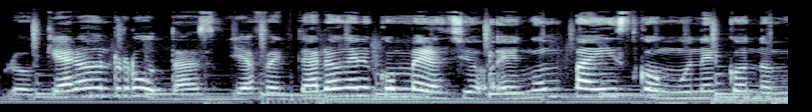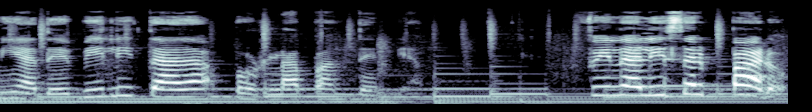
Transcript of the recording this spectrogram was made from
bloquearon rutas y afectaron el comercio en un país con una economía debilitada por la pandemia. Finaliza el paro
